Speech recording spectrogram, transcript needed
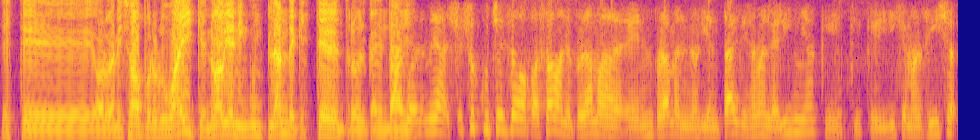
este organizado por Uruguay, que no había ningún plan de que esté dentro del calendario. Bueno, mira, yo, escuché el sábado pasado en el programa, en un programa en Oriental que se llama La Línea, que, que, dirige Mancilla.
